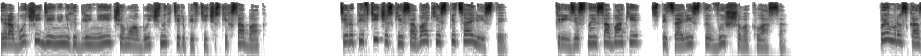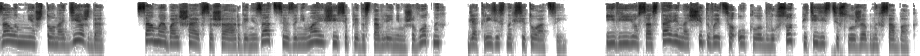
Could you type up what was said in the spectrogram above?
И рабочий день у них длиннее, чем у обычных терапевтических собак. Терапевтические собаки — специалисты. Кризисные собаки — специалисты высшего класса. Пэм рассказала мне, что «Надежда» — самая большая в США организация, занимающаяся предоставлением животных для кризисных ситуаций. И в ее составе насчитывается около 250 служебных собак.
